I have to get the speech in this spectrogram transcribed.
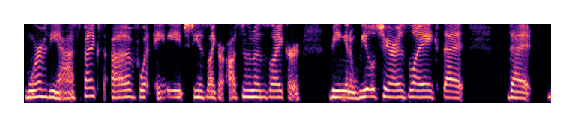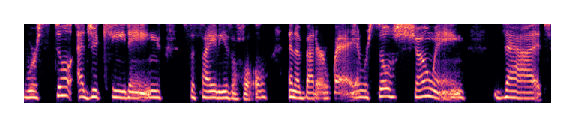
more of the aspects of what ADHD is like or autism is like or being in a wheelchair is like that that we're still educating society as a whole in a better way. And we're still showing that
